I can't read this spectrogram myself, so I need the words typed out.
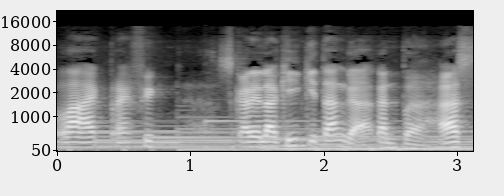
like, traffic. Sekali lagi kita nggak akan bahas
